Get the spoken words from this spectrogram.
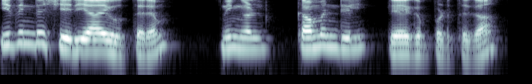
ഇതിന്റെ ശരിയായ ഉത്തരം നിങ്ങൾ കമന്റിൽ രേഖപ്പെടുത്തുക.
